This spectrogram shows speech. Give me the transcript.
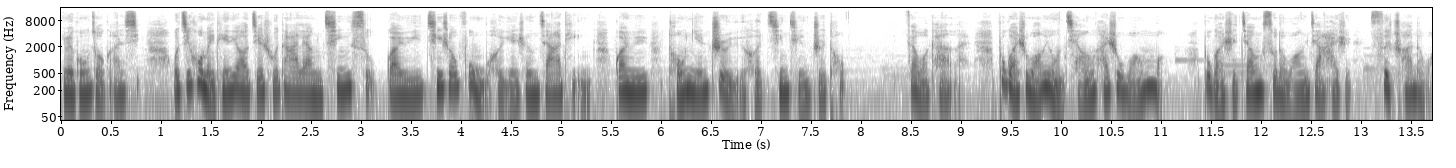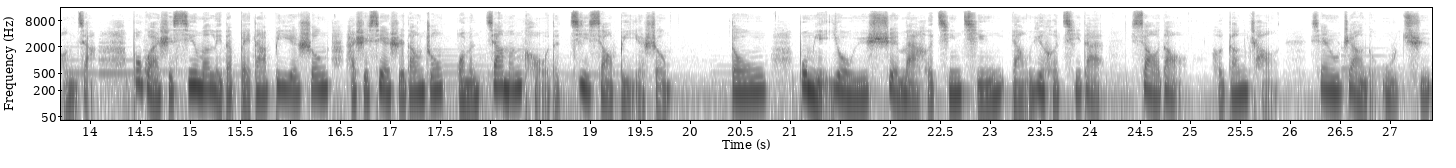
因为工作关系，我几乎每天都要接触大量倾诉关于亲生父母和原生家庭，关于童年治愈和亲情之痛。在我看来，不管是王永强还是王猛，不管是江苏的王家还是四川的王家，不管是新闻里的北大毕业生，还是现实当中我们家门口的技校毕业生。都不免囿于血脉和亲情、养育和期待、孝道和纲常，陷入这样的误区。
